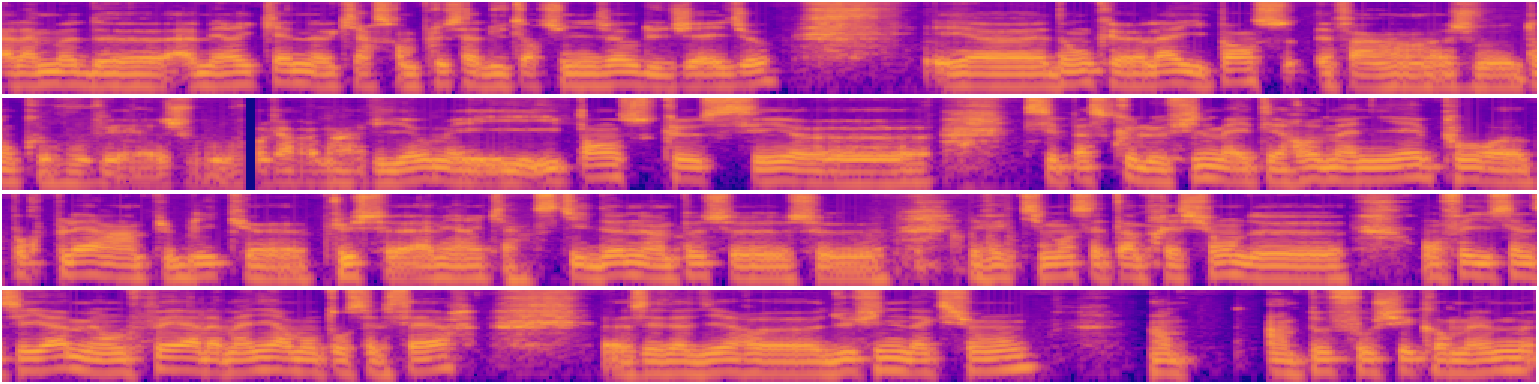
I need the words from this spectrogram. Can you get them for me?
à la mode américaine, qui ressemble plus à du Tortue Ninja ou du Joe. Et euh, donc euh, là, il pense, enfin, je, donc vous, je vous regarderai dans la vidéo, mais il, pense que c'est euh, c'est parce que le film a été remanié pour pour plaire à un public plus américain, ce qui donne un peu ce, effectivement cette impression de on fait du Senseiya, mais on le fait à la manière dont on sait le faire, c'est-à-dire du film d'action, un un peu fauché quand même,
